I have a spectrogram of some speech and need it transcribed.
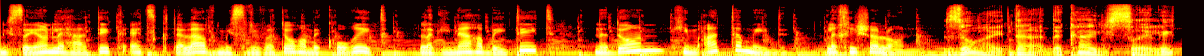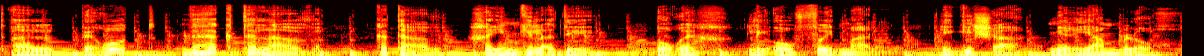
ניסיון להעתיק עץ כתליו מסביבתו המקורית לגינה הביתית נדון כמעט תמיד לכישלון. זו הייתה דקה ישראלית על פירות והכתליו. כתב חיים גלעדי, עורך ליאור פרידמן, הגישה מרים בלוך.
